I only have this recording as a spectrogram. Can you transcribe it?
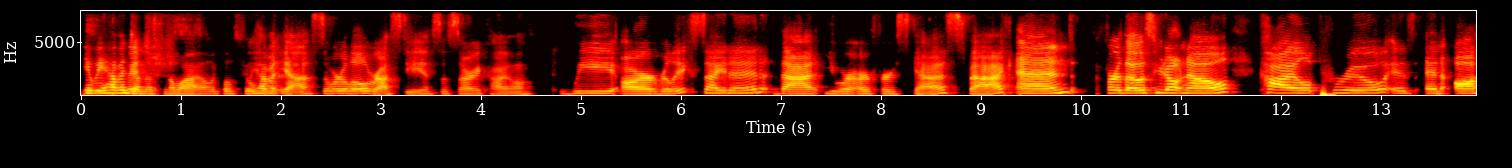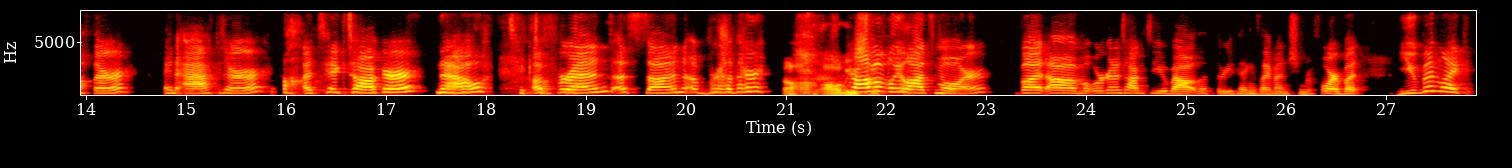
Yeah, we haven't done this in a while. We both feel we haven't, yeah. So we're a little rusty. So sorry, Kyle. We are really excited that you were our first guest back. And for those who don't know, Kyle Prue is an author, an actor, a TikToker now, a friend, a son, a brother, Oh, all these probably lots more. But um, we're gonna talk to you about the three things I mentioned before. But you've been like,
